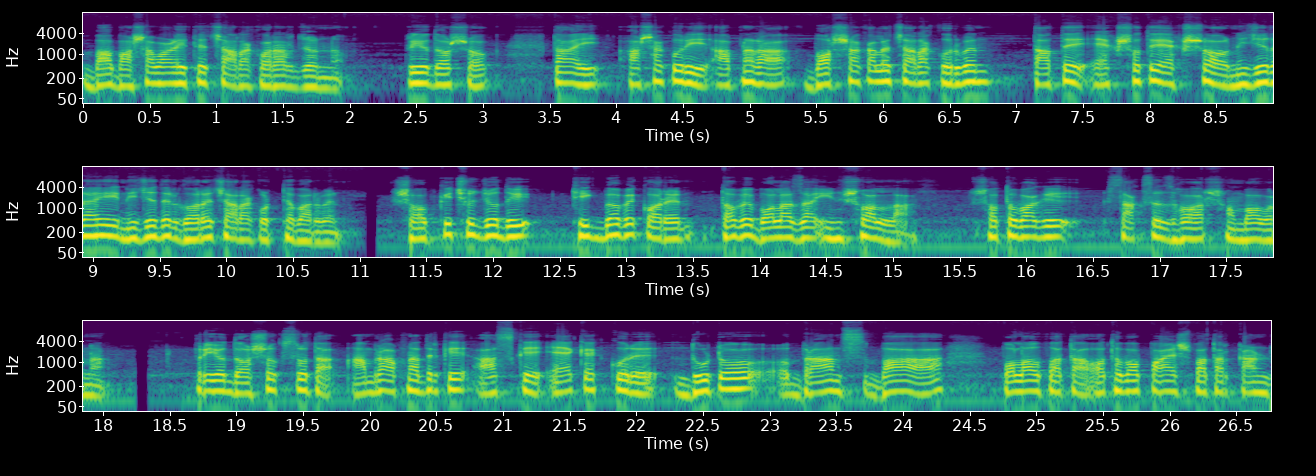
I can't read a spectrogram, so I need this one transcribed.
বা বাসাবাড়িতে চারা করার জন্য। প্রিয় দর্শক, তাই আশা করি আপনারা বর্ষাকালে চারা করবেন, তাতে একশোতে একশো নিজেরাই নিজেদের ঘরে চারা করতে পারবেন। সব কিছু যদি ঠিকভাবে করেন, তবে বলা যায় ইনশাল্লাহ শতভাগে সাকসেস হওয়ার সম্ভাবনা। প্রিয় দর্শক শ্রোতা, আমরা আপনাদেরকে আজকে এক এক করে দুটো ব্রাঞ্চ বা পলাও পাতা অথবা পায়েস পাতার কাণ্ড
